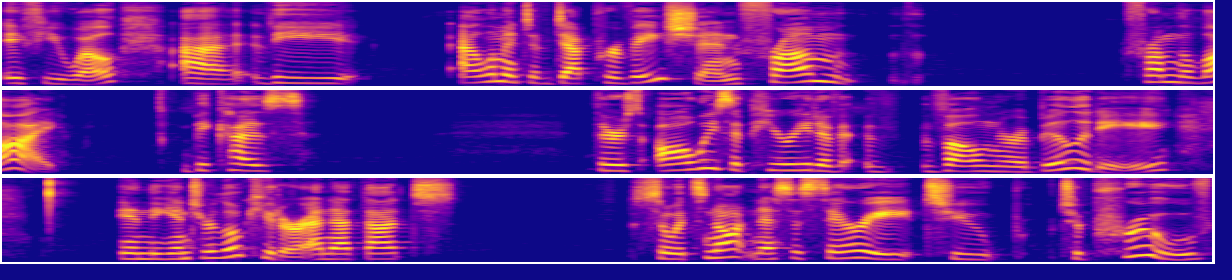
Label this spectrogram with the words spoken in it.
if you will, uh, the element of deprivation from, from the lie. Because there's always a period of vulnerability in the interlocutor. And at that, so it's not necessary to to prove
